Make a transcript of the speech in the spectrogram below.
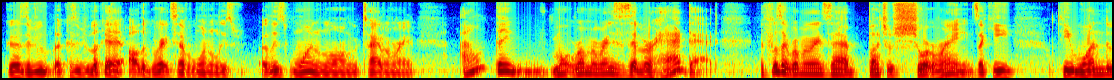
because if you because if you look at it, all the greats have won at least at least one long title reign. I don't think Roman Reigns has ever had that. It feels like Roman Reigns had a bunch of short reigns. Like he he won the,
